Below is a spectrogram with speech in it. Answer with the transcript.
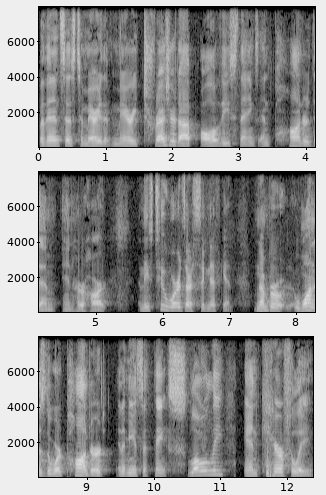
But then it says to Mary that Mary treasured up all of these things and pondered them in her heart. And these two words are significant. Number one is the word pondered, and it means to think slowly and carefully,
